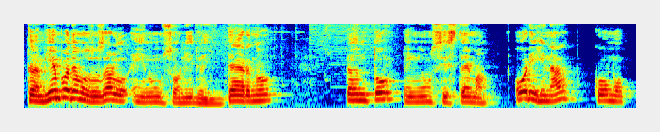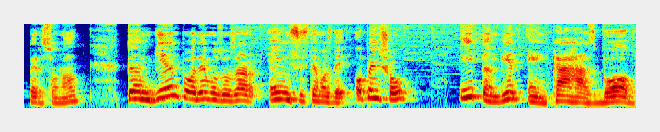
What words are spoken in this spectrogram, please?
También podemos usarlo en un sonido interno, tanto en un sistema original como personal. También podemos usar en sistemas de Open Show y también en cajas Bob.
